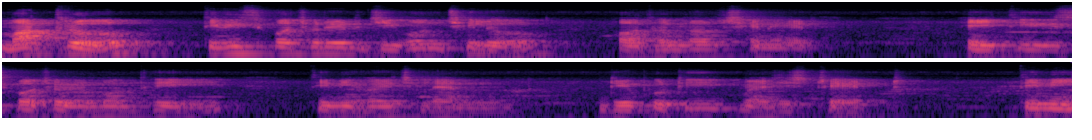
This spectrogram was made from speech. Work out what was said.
মাত্র তিরিশ বছরের জীবন ছিল অধরলাল সেনের। এই তিরিশ বছরের মধ্যেই তিনি হয়েছিলেন ডেপুটি ম্যাজিস্ট্রেট। তিনি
